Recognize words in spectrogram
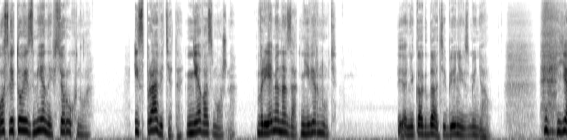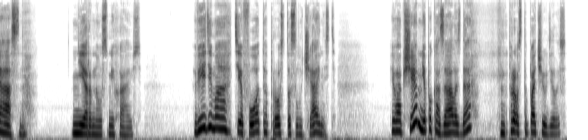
После той измены все рухнуло. Исправить это невозможно. Время назад не вернуть. Я никогда тебе не изменял. Ясно. Нервно усмехаюсь. Видимо, те фото просто случайность. И вообще мне показалось, да? Просто почудилось.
